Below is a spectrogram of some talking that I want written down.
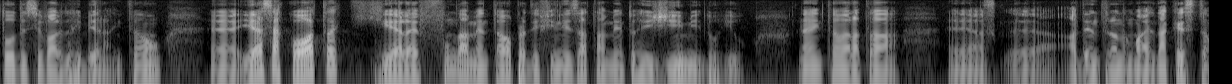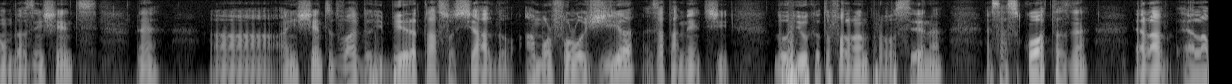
todo esse Vale do Ribeira. Então, é, e essa cota que ela é fundamental para definir exatamente o regime do rio. Né? Então, ela está é, é, adentrando mais na questão das enchentes. Né? A, enchente do Vale do Ribeira está associado à morfologia, exatamente do rio que eu estou falando para você, né? essas cotas, né? ela, ela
